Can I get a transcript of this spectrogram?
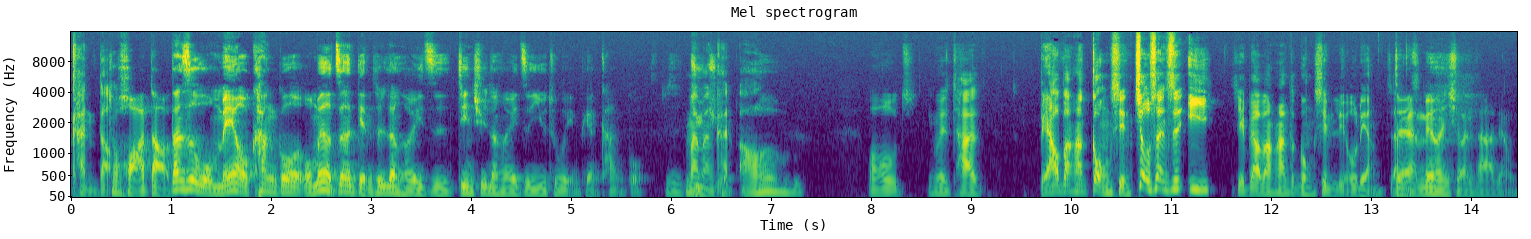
看到就滑到。但是我没有看过，我没有真的点去任何一支进去任何一支 YouTube 影片看过，就是慢慢看。哦哦，因为他不要帮他贡献，就算是一，也不要帮他贡献流量。这样对啊，没有很喜欢他这样子。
